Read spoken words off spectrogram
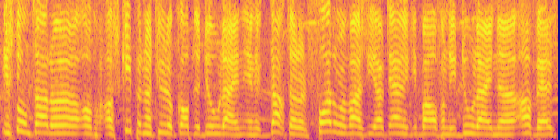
Die stond daar uh, op, als keeper natuurlijk op de doellijn. En ik dacht dat het Vormen was die uiteindelijk die bal van die doellijn uh, afwerkt.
